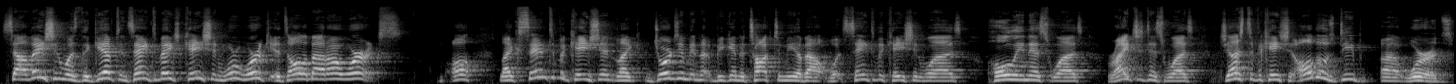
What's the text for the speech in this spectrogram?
salvation was the gift and sanctification, we're work, it's all about our works. All like sanctification, like Georgian began to talk to me about what sanctification was, holiness was, righteousness was, justification, all those deep uh, words.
